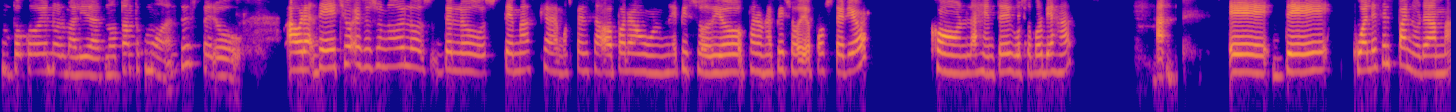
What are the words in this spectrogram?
un poco de normalidad, no tanto como antes, pero Ahora, de hecho, eso es uno de los, de los temas que hemos pensado para un episodio, para un episodio posterior con la gente de Gusto por Viajar, ah, eh, de cuál es el panorama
